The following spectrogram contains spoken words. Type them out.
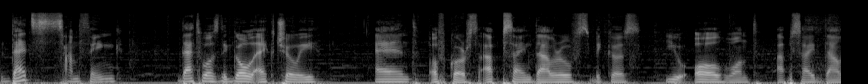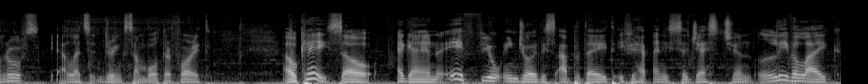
that's something. That was the goal actually. And of course upside down roofs because you all want upside down roofs. Yeah, let's drink some water for it. Okay, so again, if you enjoyed this update, if you have any suggestion, leave a like,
